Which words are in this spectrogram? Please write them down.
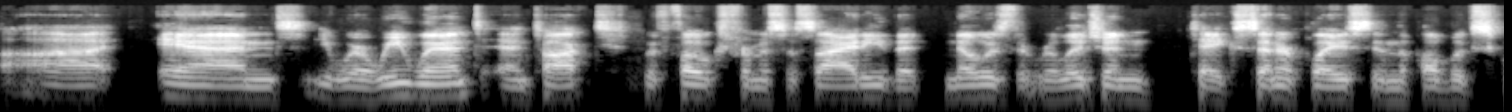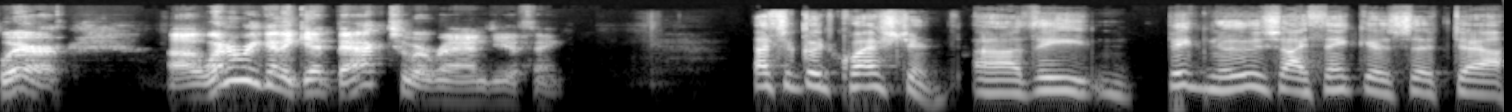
uh, and where we went and talked with folks from a society that knows that religion takes center place in the public square. Uh, when are we going to get back to Iran? Do you think? That's a good question. Uh, the big news, I think, is that uh,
